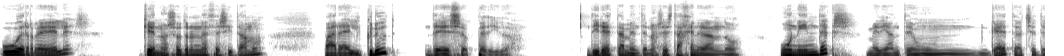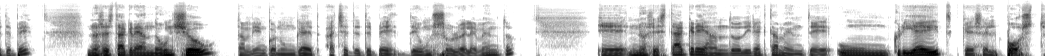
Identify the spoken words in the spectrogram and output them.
URLs que nosotros necesitamos para el CRUD de esos pedidos. Directamente nos está generando un index mediante un get HTTP, nos está creando un show también con un get HTTP de un solo elemento, eh, nos está creando directamente un create, que es el post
